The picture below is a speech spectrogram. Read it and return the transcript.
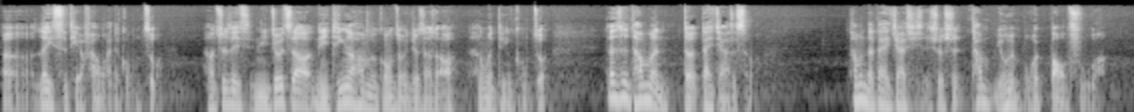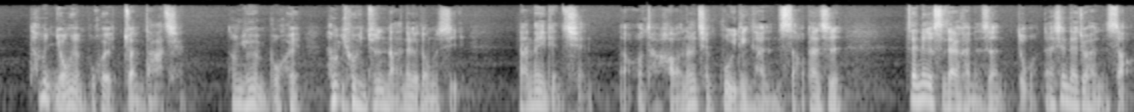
呃类似铁饭碗的工作，好，就类似你就知道，你听到他们的工作，你就知道说哦，很稳定的工作，但是他们的代价是什么？他们的代价其实就是他们永远不会暴富啊，他们永远不会赚大钱，他们永远不会，他们永远就是拿那个东西，拿那一点钱啊，我操，好，那个钱不一定很少，但是在那个时代可能是很多，但现在就很少。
